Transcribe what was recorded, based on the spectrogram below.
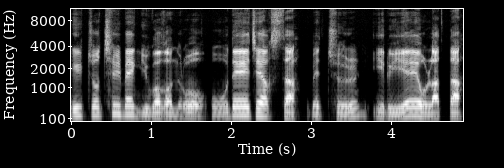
1조 706억 원으로 5대 제약사 매출 1위에 올랐다.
